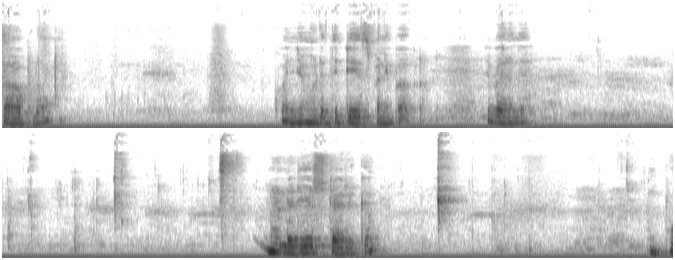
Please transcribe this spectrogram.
சாப்பிடுவோம். கொஞ்சம் எடுத்து டேஸ்ட் பண்ணி பார்க்கலாம். பாருங்கள் பாருங்க. நல்ல டேஸ்ட்டாக இருக்குது உப்பு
